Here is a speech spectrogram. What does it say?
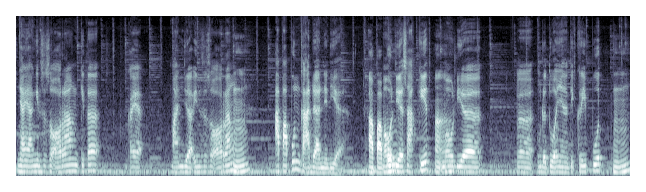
nyayangin seseorang kita kayak manjain seseorang Hmm. apa pun keadaannya dia Apa pun. mau dia sakit Uh-uh. mau dia eh, udah tuanya nanti keriput Mm-mm.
